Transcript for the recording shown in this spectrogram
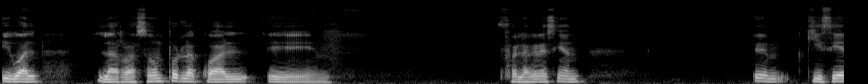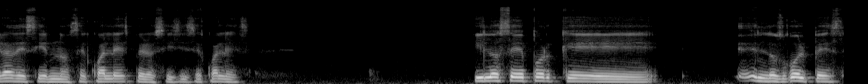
Igual, la razón por la cual eh, fue la agresión, em, quisiera decir no sé cuál es, pero sí, sí sé cuál es. Y lo sé porque eh, los golpes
